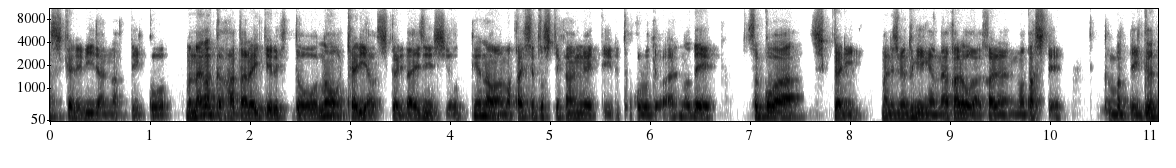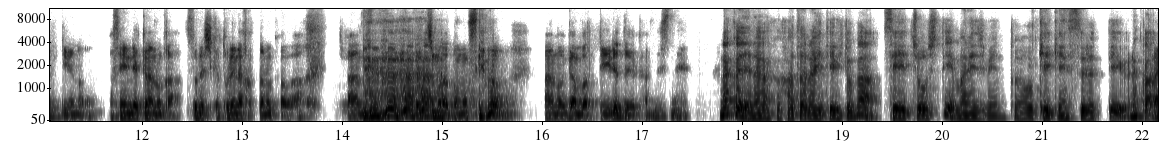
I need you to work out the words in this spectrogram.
しっかりリーダーになっていこう。まあ、長く働いている人のキャリアをしっかり大事にしようっていうのは、まあ、会社として考えているところではあるので、そこはしっかりマネジメント経験がなかろうが彼らに任して頑張っていくっていうのを戦略なのか、それしか取れなかったのかは、あの、どっちもだと思うんですけど、あの、頑張っているという感じですね。中で長く働いている人が成長してマネジメントを経験するっていう、なんか、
